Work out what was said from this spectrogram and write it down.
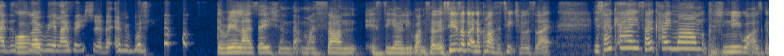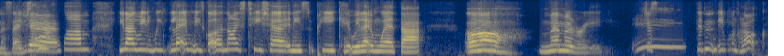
and the Oh. slow realization that everybody the realization that my son is the only one. So as soon as I got in the class, the teacher was like, "It's okay, it's okay, mum," because she knew what I was gonna say. She was Yeah. like, "Oh, mum, you know, we we let him. He's got a nice t-shirt in his PE kit. We let him wear that." Oh, memory Just- didn't even clock.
